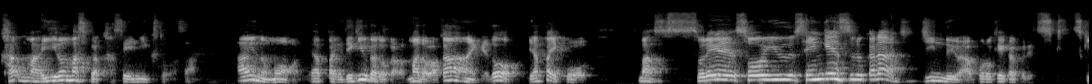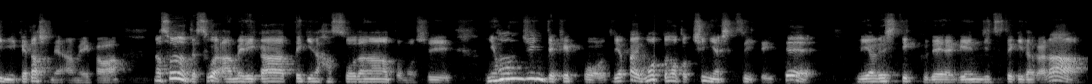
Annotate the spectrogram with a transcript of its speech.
かまあ、イーロン・マスクが火星に行くとかさ、ああいうのも、やっぱりできるかどうかはまだわからないけど、やっぱりこう、まあ、それ、そういう宣言するから人類はアポロ計画で月に行けたしね、アメリカは。まあそういうのってすごいアメリカ的な発想だなと思うし、日本人って結構、やっぱりもっともっと地に足ついていて、リアリスティックで現実的だから、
